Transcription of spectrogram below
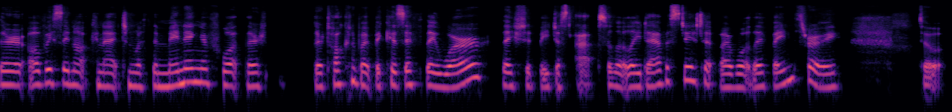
they're obviously not connecting with the meaning of what they're they're talking about because if they were they should be just absolutely devastated by what they've been through so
